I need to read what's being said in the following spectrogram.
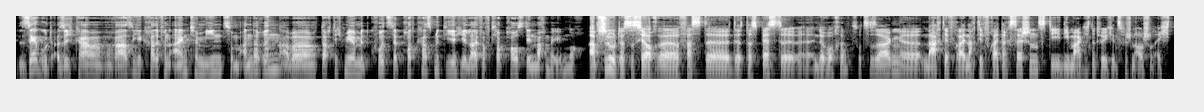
Sehr gut. Also ich rase hier gerade von einem Termin zum anderen, aber dachte ich mir mit kurz der Podcast mit dir hier live auf Clubhouse, den machen wir eben noch. Absolut, das ist ja auch äh, fast äh, das Beste äh, in der Woche sozusagen. Äh, nach, der Fre nach den Freitagssessions, die, die mag ich natürlich inzwischen auch schon echt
